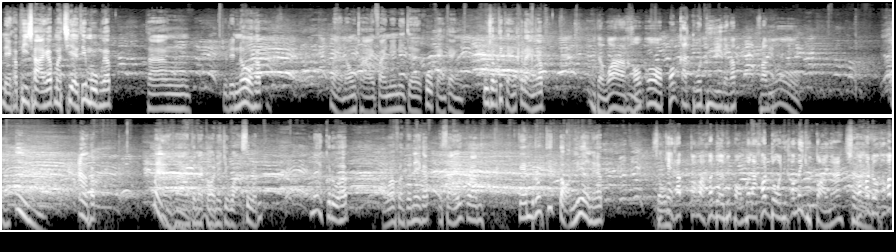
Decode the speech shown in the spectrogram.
เนี่ยครับพี่ชายครับมาเชียร์ที่มุมครับ ทางจูเดโน่ครับแหมน้องชายไฟล์นี้นี่เจอคู่แข่งแกร่งผู้ชกที่แข็งแกร่งครับ แต่ว่าเขาก็ป้องกันตัวดีนะครับฟราวิโออืมอ้าวครับแม่ทางธนากรในจังหวะสวนน่ากลัวครับแต่ว่าฟันโตเน่ครับอาศัยความเกมรุกที่ต่อเนื่องนะครับสังเกตครับจังหวะเขาเดินพี่ป๋องเวลาเขาโดนนี่เขาไม่หยุดต่อยนะใช่เพราะเขาโดนเขาก็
